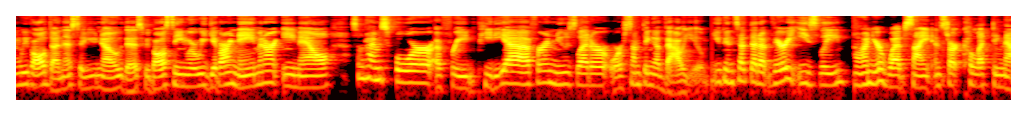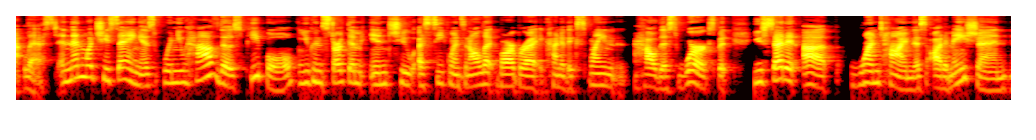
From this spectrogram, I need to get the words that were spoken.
and we've all done this, so you know this. We've all seen where we give our name and our email, sometimes for a free PDF or a newsletter or something of value. You can set that up very easily on your website and start collecting that list. And then what she's saying is when you have those people, you can start them into a sequence. And I'll let Barbara kind of explain how this works, but you set it up one time, this automation,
